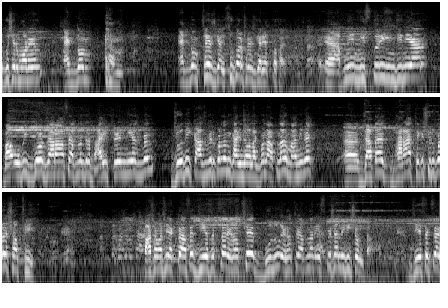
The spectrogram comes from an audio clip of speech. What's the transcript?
একুশের মডেল একদম একদম ফ্রেশ গাড়ি সুপার ফ্রেশ গাড়ি এক কথায়। আপনি মিস্ত্রি ইঞ্জিনিয়ার বা অভিজ্ঞ যারা আছে, আপনাদের ভাই ফ্রেন্ড নিয়ে আসবেন, যদি কাজ বের করতেন গাড়ি নেওয়া লাগবে না। আপনার মানি ব্যাগ যাতায়াত ভাড়া থেকে শুরু করে সব ফ্রি পাশাপাশি একটা আছে জিএসএক্সআর এটা হচ্ছে ব্লু এটা হচ্ছে আপনার স্পেশাল এডিশনটা জিএসএক্সআর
